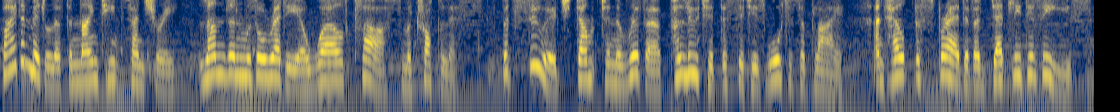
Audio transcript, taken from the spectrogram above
By the middle of the 19th century, London was already a world-class metropolis. But sewage dumped in the river polluted the city's water supply and helped the spread of a deadly disease,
